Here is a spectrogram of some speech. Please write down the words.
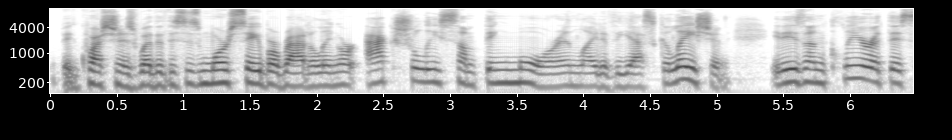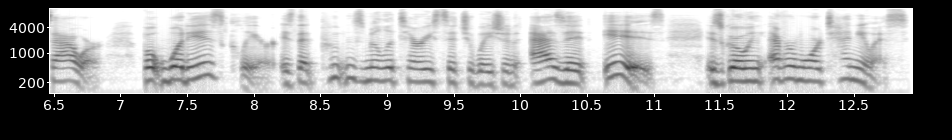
The big question is whether this is more saber rattling or actually something more in light of the escalation. It is unclear at this hour. But what is clear is that Putin's military situation, as it is, is growing ever more tenuous.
